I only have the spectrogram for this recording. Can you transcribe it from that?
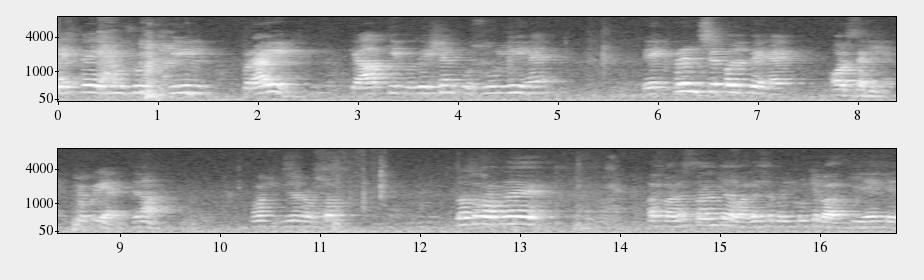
اس پہ یو شوڈ فیل پرائڈ کہ آپ کی پوزیشن اصولی ہے ایک پرنسپل پہ ہے اور صحیح ہے شکریہ جناب بہت شکریہ ڈاکٹر صاحب ڈاکٹر آپ نے افغانستان کے حوالے سے بڑی کھل کے بات کی ہے کہ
